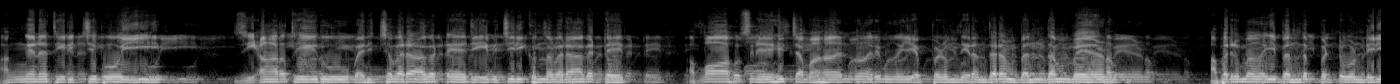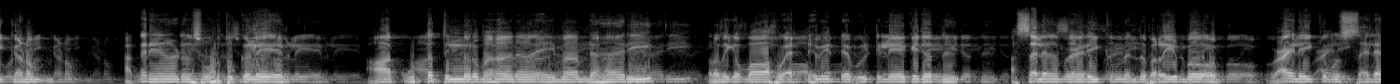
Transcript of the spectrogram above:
അങ്ങനെ തിരിച്ചു പോയി സിയാറത്ത് ചെയ്തു മരിച്ചവരാകട്ടെ ജീവിച്ചിരിക്കുന്നവരാകട്ടെ. അള്ളാഹു സ്നേഹിച്ച മഹാന്മാരുമായി എപ്പോഴും നിരന്തരം ബന്ധം വേണം. അവരുമായി ബന്ധപ്പെട്ടുകൊണ്ടിരിക്കണം. അങ്ങനെയാണ് സുഹൃത്തുക്കളെ ആ കൂട്ടത്തിൽ ഒരു മഹാനായ ഇമാം നഹാരി റളിയല്ലാഹു അൻഹുവിന്റെ വീട്ടിലേക്ക് ചെന്ന് അസ്സലാമു അലൈക്കും എന്ന് പറയുമ്പോ വഅലൈക്കും അസ്സലാം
